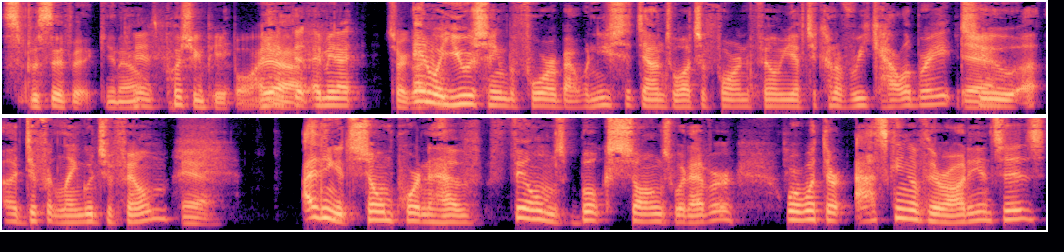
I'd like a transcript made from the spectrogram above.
specific, you know. Yeah, it's pushing people. I Yeah. think that. I mean, I sorry. And what you were saying before about when you sit down to watch a foreign film, you have to kind of recalibrate to a, a different language of film. Yeah. I think it's so important to have films, books, songs, whatever, where what they're asking of their audience is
